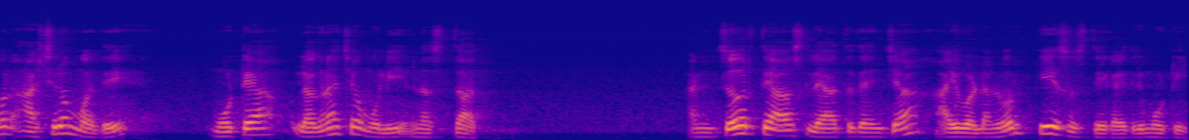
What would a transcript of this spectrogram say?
पण आश्रममध्ये मोठ्या लग्नाच्या मुली नसतात. आणि जर त्या असल्या तर त्यांच्या आईवडिलांवर केस असते काहीतरी मोठी.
